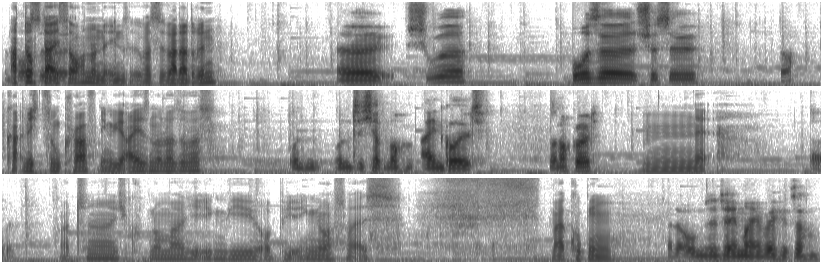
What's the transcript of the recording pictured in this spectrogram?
Dann Ach doch, da du, ist auch noch eine Insel. Was war da drin? Äh, Schuhe, Hose, Schüssel Ka nicht zum Craften irgendwie Eisen oder sowas? und, und ich habe noch ein Gold. Ist noch Gold? Hm, Ne. Schade. Warte, ich guck noch mal hier irgendwie, ob hier irgendwas was ist. Mal gucken. Ja, da oben sind ja immer irgendwelche Sachen.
